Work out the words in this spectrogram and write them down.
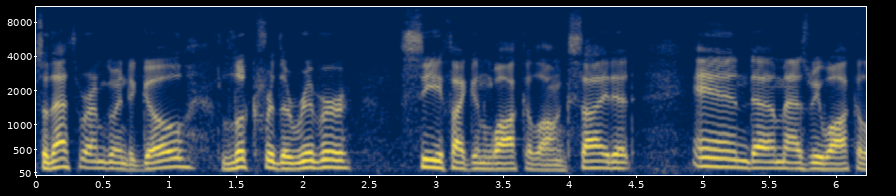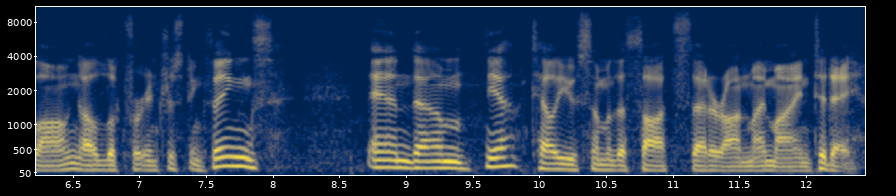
So that's where I'm going to go, look for the river, see if I can walk alongside it, and um, as we walk along, I'll look for interesting things and um, yeah, tell you some of the thoughts that are on my mind today.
